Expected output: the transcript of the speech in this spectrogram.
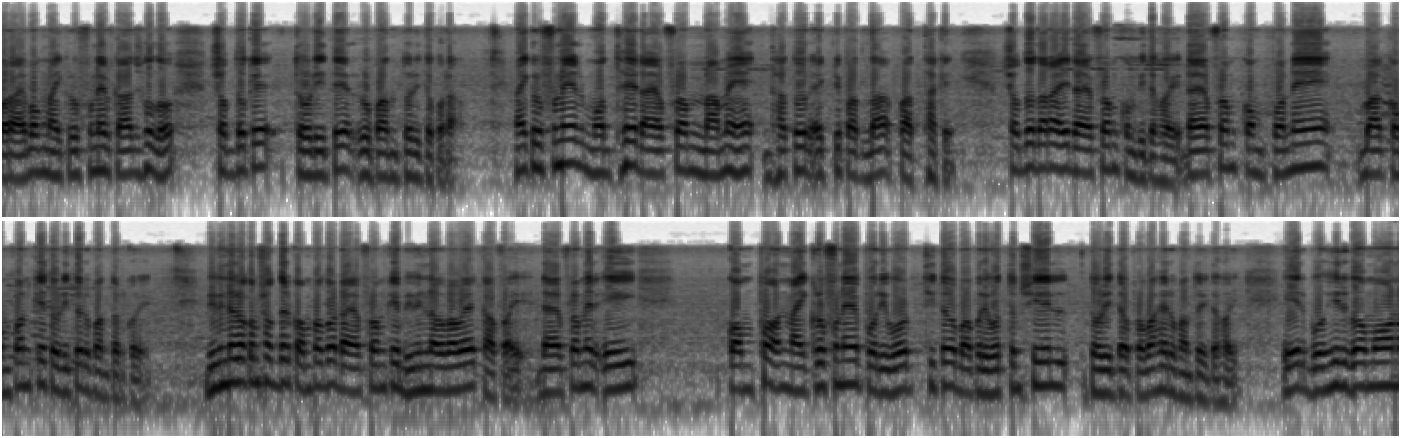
করা এবং মাইক্রোফোনের কাজ হলো শব্দকে তড়িতে রূপান্তরিত করা। মাইক্রোফোনের মধ্যে ডায়াফ্রাম নামে ধাতুর একটি পাতলা পাত থাকে। শব্দ দ্বারা এই ডায়াফ্রাম কম্পিত হয়। ডায়াফ্রাম কম্পনে বা কম্পনকে তড়িতে রূপান্তর করে। বিভিন্ন রকম শব্দের কম্পক ডায়াফ্রামকে বিভিন্নভাবে কাঁপায়। ডায়াফ্রামের এই কম্পন মাইক্রোফোনে পরিবর্তিত বা পরিবর্তনশীল তড়িৎ প্রবাহে রূপান্তরিত হয়। এর বহির্গমন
